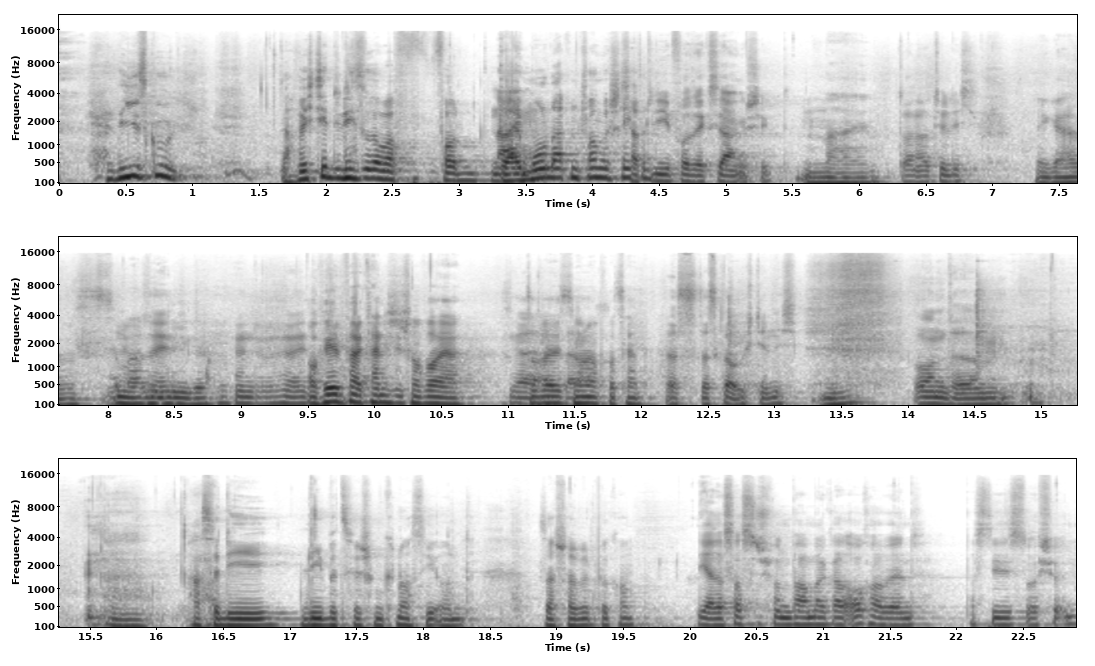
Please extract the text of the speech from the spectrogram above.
die ist gut. Habe ich dir die nicht sogar mal vor Nein. drei Monaten schon geschickt? Ich habe die vor sechs Jahren geschickt. Nein. Doch, natürlich. Egal, das ist immer so Lüge. Auf jeden Fall kann ich die schon vorher. Ja, das ich 100 Prozent. Das, das glaube ich dir nicht. Mhm. Und, ähm, Hast du die Liebe zwischen Knossi und Sascha mitbekommen? Ja, das hast du schon ein paar Mal gerade auch erwähnt. Dass die sich so schütten?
